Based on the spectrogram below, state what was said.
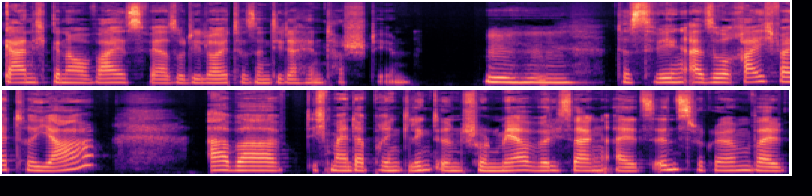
gar nicht genau weiß, wer so die Leute sind, die dahinter stehen. Mhm. Deswegen, also Reichweite ja, aber ich meine, da bringt LinkedIn schon mehr, würde ich sagen, als Instagram, weil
